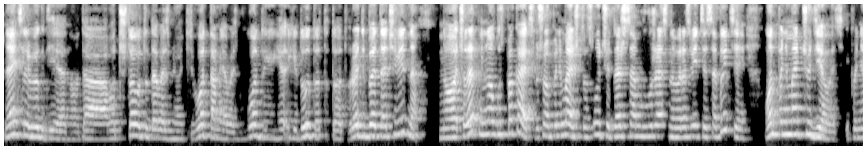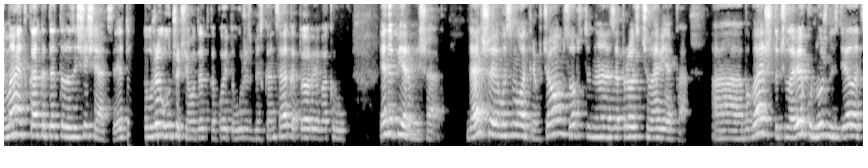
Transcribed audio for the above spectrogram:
Знаете ли вы где? Ну да, вот что вы туда возьмете? Вот там я возьму воду, еду, то-то, то Вроде бы это очевидно, но человек немного успокаивается, потому что он понимает, что в случае даже самого ужасного развития событий, он понимает, что делать, и понимает, как от этого защищаться. Это уже лучше, чем вот этот какой-то ужас без конца, который вокруг. Это первый шаг. Дальше мы смотрим, в чем, собственно, запрос человека. А, бывает, что человеку нужно сделать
